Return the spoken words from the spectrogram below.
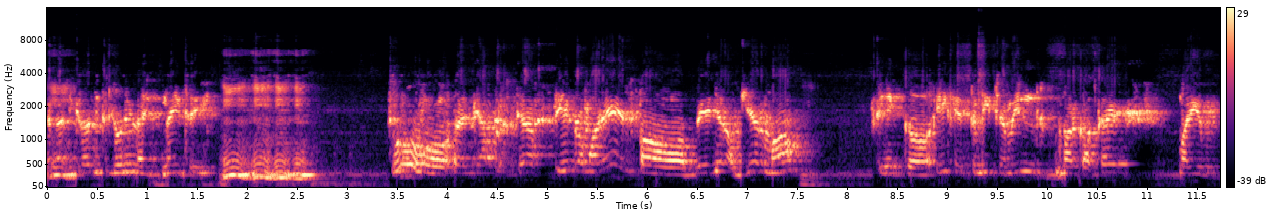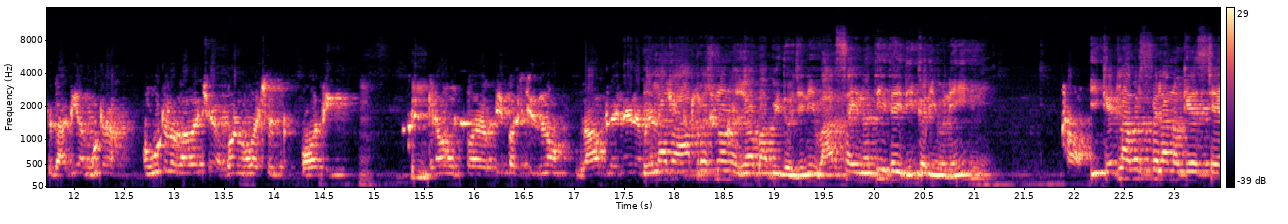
એમના દીકરા દીકરીઓની નહીં થઈ. તો ત્યાં તે પ્રમાણે બે હજાર અગિયારમાં એક એક હેક્ટરની જમીન મારા કાકાએ મારી દાદી અંગૂઠા અંગૂઠો લગાવે છે અભણ હોવા છે હોવાથી. એનો ઉપર એ પરિસ્થિતિનો લાભ લઈને પહેલા તો આ પ્રશ્નનો જવાબ આપી દો જેની વારસાઈ નથી થઈ દીકરીઓની એ કેટલા વર્ષ પહેલાનો કેસ છે?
